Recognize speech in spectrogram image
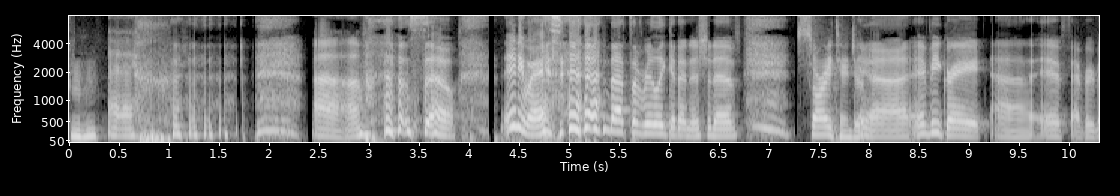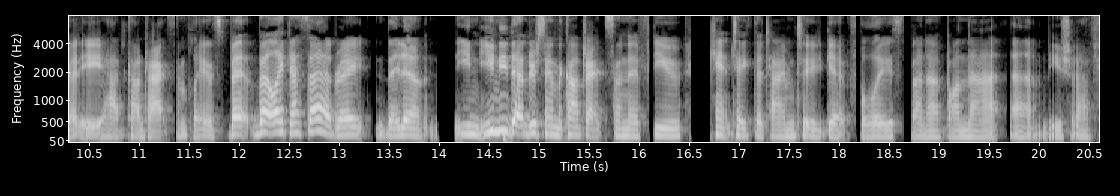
hmm Uh, um, so, anyways, that's a really good initiative. Sorry, tangent. Yeah, it'd be great uh, if everybody had contracts in place. But, but like I said, right? They don't. You you need to understand the contracts, and if you can't take the time to get fully spun up on that, um, you should have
